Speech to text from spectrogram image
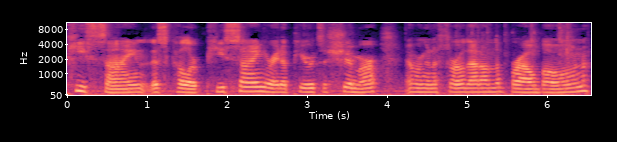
peace sign, this color peace sign right up here, it's a shimmer, and we're going to throw that on the brow bone.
